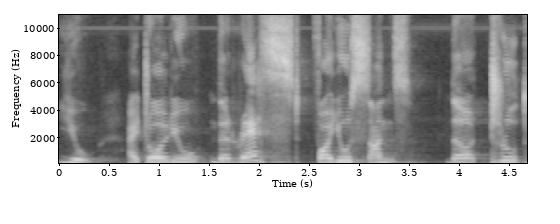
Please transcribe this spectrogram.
you. I told you the rest for you sons, the truth.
